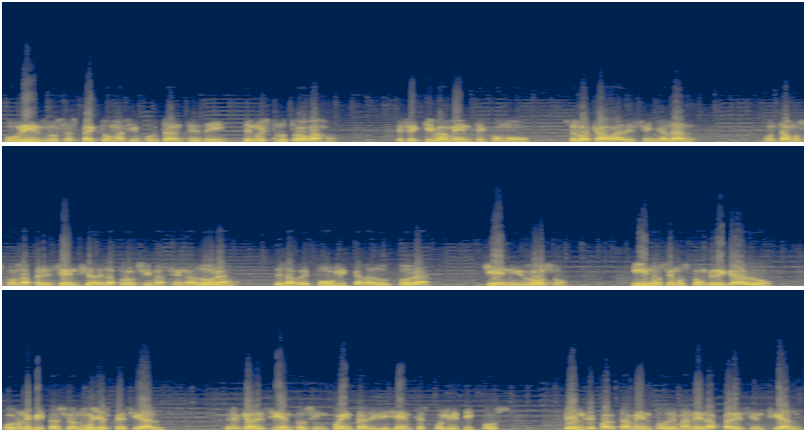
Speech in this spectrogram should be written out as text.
cubrir los aspectos más importantes de, de nuestro trabajo. Efectivamente, como se lo acaba de señalar, contamos con la presencia de la próxima senadora de la República, la doctora Jenny Rosso, y nos hemos congregado por una invitación muy especial, cerca de 150 dirigentes políticos del departamento de manera presencial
